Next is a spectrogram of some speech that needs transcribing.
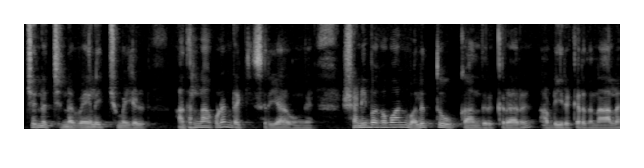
சின்ன சின்ன வேலை சுமைகள் அதெல்லாம் கூட இன்றைக்கு சரியாகுங்க. சனி பகவான் வலுத்து உட்கார்ந்துருக்கிறாரு. அப்படி இருக்கிறதுனால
